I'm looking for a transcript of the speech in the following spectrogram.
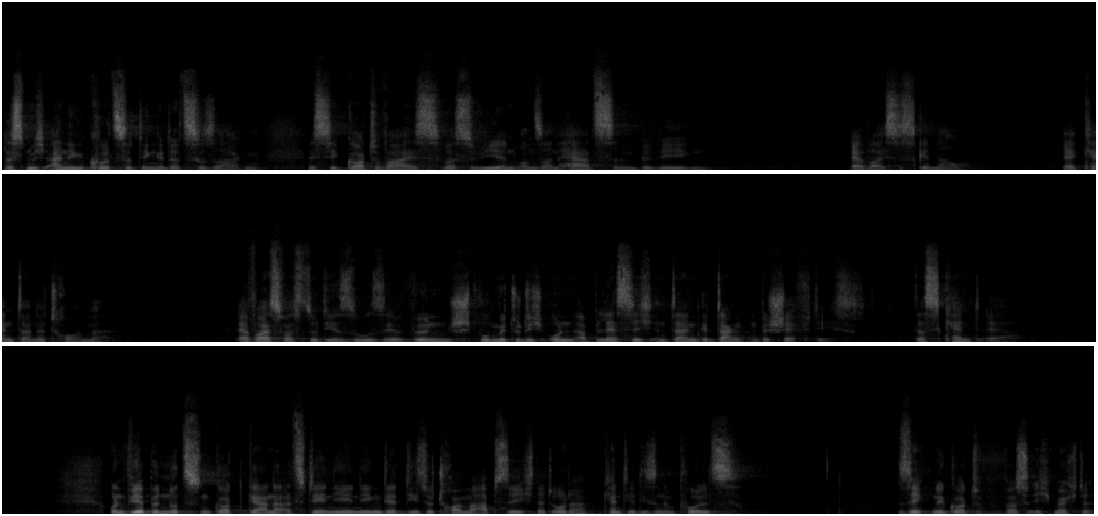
Lasst mich einige kurze Dinge dazu sagen. Wisst ihr, Gott weiß, was wir in unseren Herzen bewegen. Er weiß es genau. Er kennt deine Träume. Er weiß, was du dir so sehr wünschst, womit du dich unablässig in deinen Gedanken beschäftigst. Das kennt er. Und wir benutzen Gott gerne als denjenigen, der diese Träume absegnet, oder? Kennt ihr diesen Impuls? Segne Gott, was ich möchte.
